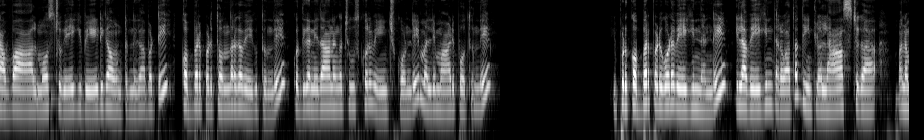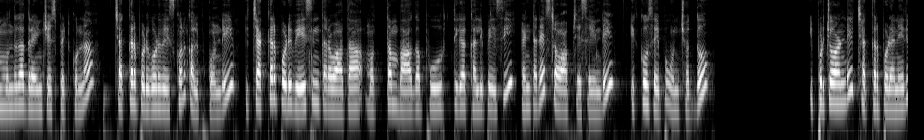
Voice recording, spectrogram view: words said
రవ్వ ఆల్మోస్ట్ వేగి వేడిగా ఉంటుంది కాబట్టి కొబ్బరి పొడి తొందరగా వేగుతుంది. కొద్దిగా నిదానంగా చూసుకొని వేయించుకోండి. మళ్ళీ మాడిపోతుంది. ఇప్పుడు కొబ్బరి పొడి కూడా వేగిందండి. ఇలా వేగిన తర్వాత దీంట్లో లాస్ట్గా మనం ముందుగా గ్రైండ్ చేసి పెట్టుకున్న చక్కెర పొడి కూడా వేసుకొని కలుపుకోండి. ఈ చక్కెర పొడి వేసిన తర్వాత మొత్తం బాగా పూర్తిగా కలిపేసి వెంటనే స్టవ్ ఆఫ్ చేసేయండి. ఎక్కువసేపు ఉంచొద్దు. ఇప్పుడు చూడండి చక్కెర పొడి అనేది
